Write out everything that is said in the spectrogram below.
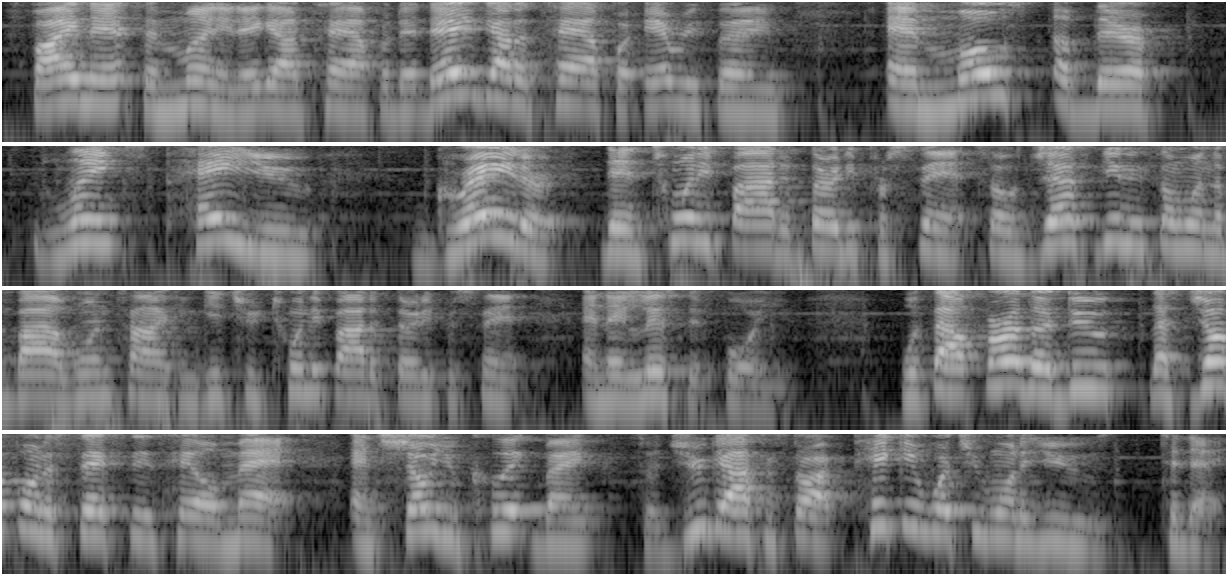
Finance and money, they got a tab for that. They've got a tab for everything. And most of their links pay you greater than 25 to 30%. So just getting someone to buy one time can get you 25 to 30% and they list it for you. Without further ado, let's jump on the Sexy as Hell mat and show you ClickBank so you guys can start picking what you want to use today.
